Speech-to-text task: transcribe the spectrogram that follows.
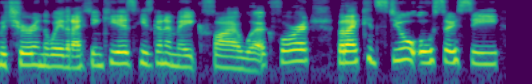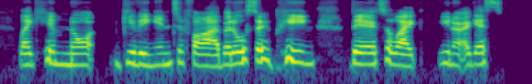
mature in the way that I think he is, he's going to make fire work for it. But I could still also see like him not giving into fire, but also being there to like, you know, I guess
